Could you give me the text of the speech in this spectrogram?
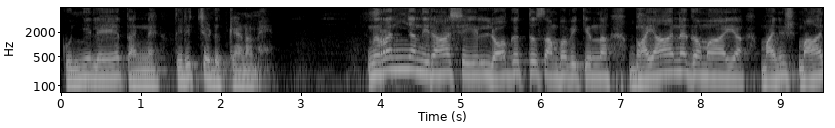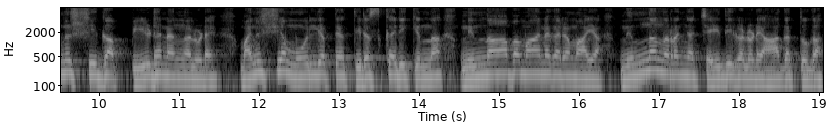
കുഞ്ഞിലേ തന്നെ തിരിച്ചെടുക്കണമേ. നിറഞ്ഞ നിരാശയിൽ ലോകത്ത് സംഭവിക്കുന്ന ഭയാനകമായ മനുഷ് മാനുഷിക പീഡനങ്ങളുടെ മനുഷ്യ മൂല്യത്തെ തിരസ്കരിക്കുന്ന നിന്നാപമാനകരമായ നിന്ന നിറഞ്ഞ ചെയ്തികളുടെ ആകത്തുക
